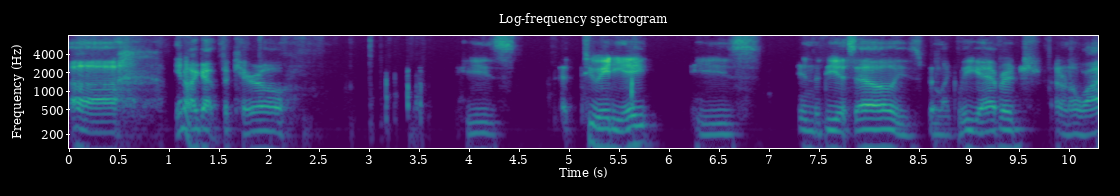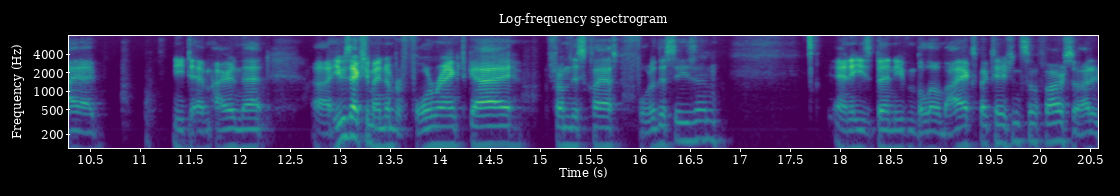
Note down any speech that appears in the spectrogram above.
Uh, you know, I got Vaquero. He's at 288. He's in the DSL. He's been like league average. I don't know why I need to have him higher than that. Uh, he was actually my number four ranked guy from this class before the season and he's been even below my expectations so far. So I,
